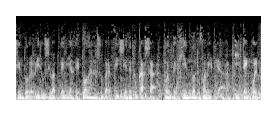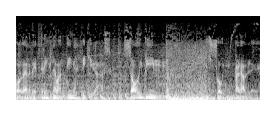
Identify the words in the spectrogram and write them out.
90% de virus y bacterias de todas las superficies de tu casa, protegiendo a tu familia. Y tengo el poder de tres lavandinas líquidas. Soy BIM. Y soy imparable.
